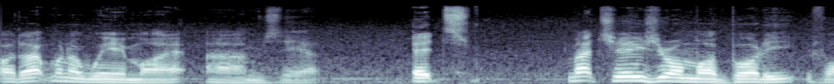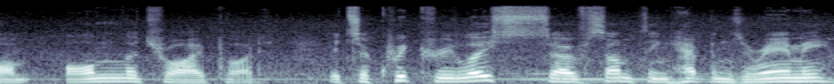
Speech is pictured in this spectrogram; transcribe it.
I don't want to wear my arms out. It's much easier on my body if I'm on the tripod. It's a quick release, so if something happens around me,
